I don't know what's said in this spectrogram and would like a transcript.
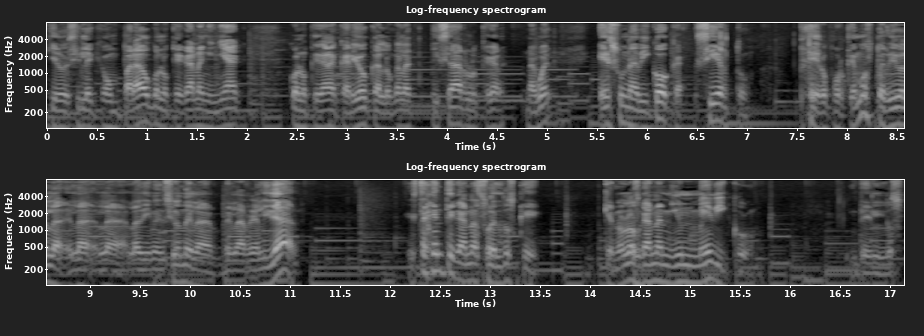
quiero decirle que comparado con lo que gana Iñak, con lo que gana Carioca, lo que gana Pizarro, lo que gana Nahuel, es una bicoca, cierto, pero porque hemos perdido la, dimensión de la, de la, realidad. Esta gente gana sueldos que, que no los gana ni un médico de los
